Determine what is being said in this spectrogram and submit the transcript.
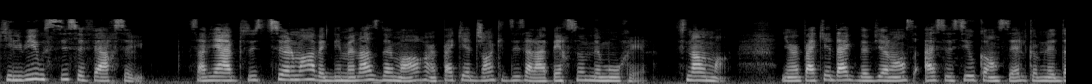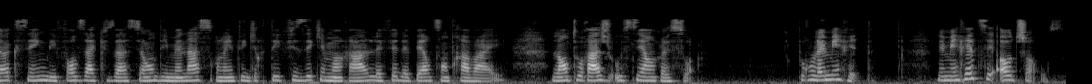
qui lui aussi se fait harceler. Ça vient habituellement avec des menaces de mort, un paquet de gens qui disent à la personne de mourir. Finalement, il y a un paquet d'actes de violence associés au cancel, comme le doxing, des fausses accusations, des menaces sur l'intégrité physique et morale, le fait de perdre son travail. L'entourage aussi en reçoit. Pour le mérite. Le mérite, c'est autre chose.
